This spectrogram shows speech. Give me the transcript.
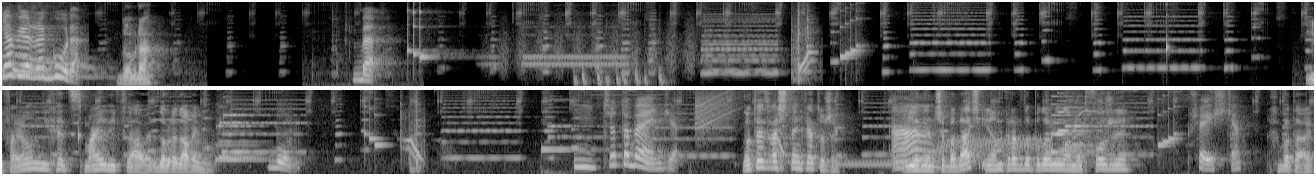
Ja bierze górę. Dobra. B. If I only had smiley flower. Dobra, dawaj mu. Boom. I co to będzie? No to jest właśnie ten kwiatuszek. A, Jeden trzeba dać i on prawdopodobnie nam otworzy... przejście. Chyba tak.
